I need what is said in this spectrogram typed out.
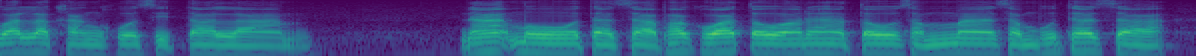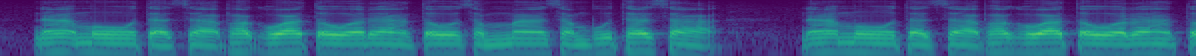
วัดระฆังโคสิตาราม นะโมตัสสะภะคะวะโตอะระหะโตสัมมาสัมพุทธัสสะนะโมตัสสะภะคะวะโตอะระหะโตสัมมาสัมพุทธัสสะนะโมตัสสะภะคะวะโตอะระหะโต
